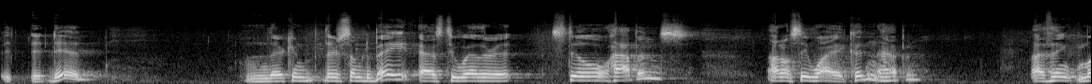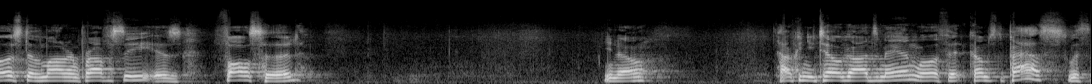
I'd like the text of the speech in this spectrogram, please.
It, it did. There can there's some debate as to whether it still happens. I don't see why it couldn't happen. I think most of modern prophecy is falsehood you know? How can you tell God's man? Well, if it comes to pass with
